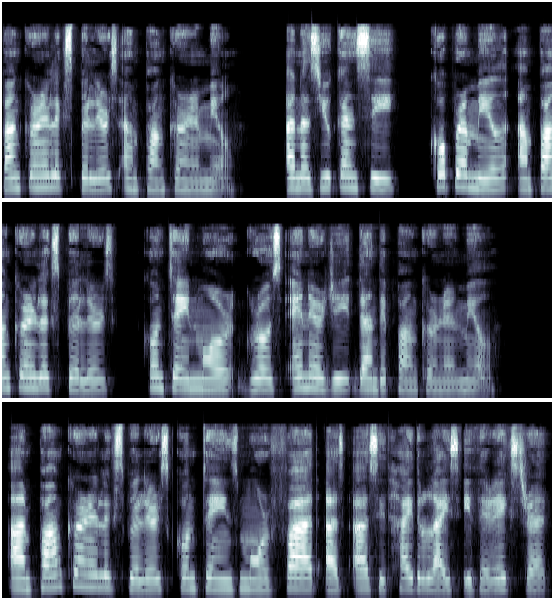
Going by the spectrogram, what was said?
palm kernel expellers, and palm kernel meal. And as you can see, copra meal and kernel expellers contain more gross energy than the palm kernel meal. And palm kernel expellers contains more fat as acid hydrolyzed ether extract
